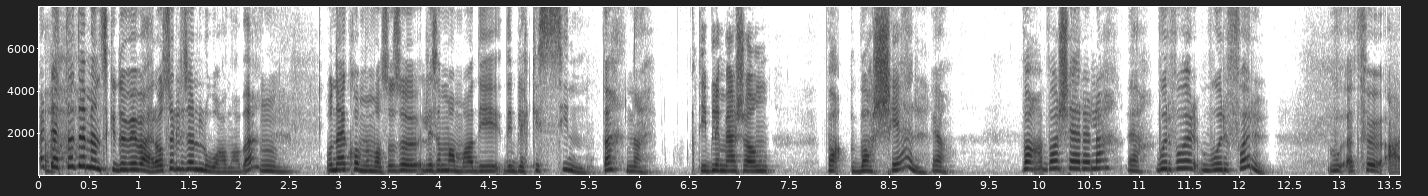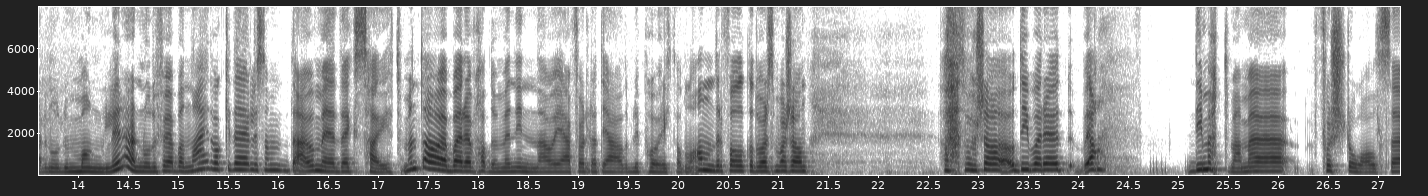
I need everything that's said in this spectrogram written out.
Er dette det mennesket du vil være? Og så liksom lo han av det. Mm. Og når jeg kom hjem også, så liksom mamma de, de ble ikke sinte. Nei. De ble mer sånn Hva, hva skjer? Ja. Hva, hva skjer, Ella? Ja. Hvorfor? Hvorfor? Er det noe du mangler? Er det noe du får? Jeg bare, nei, det var ikke det. Liksom, det er jo mer excitement. da Jeg bare hadde en venninne, og jeg følte at jeg hadde blitt påvirket av noen andre folk. Og det var liksom bare sånn det var så, Og de bare Ja. De møtte meg med forståelse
